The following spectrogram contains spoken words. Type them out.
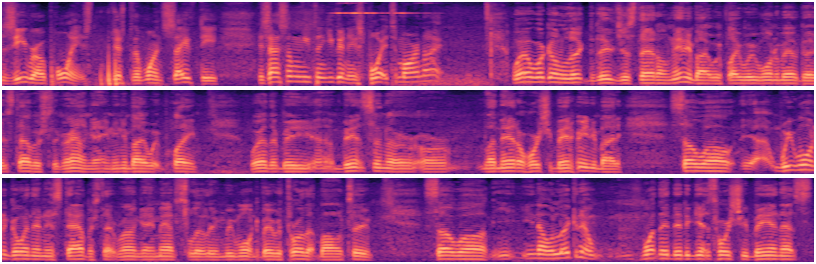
zero points, just the one safety, is that something you think you can exploit tomorrow night? Well, we're going to look to do just that on anybody we play. We want to be able to establish the ground game. Anybody we play, whether it be uh, Vincent or, or Lanett or Horseshoe Bend or anybody. So uh, we want to go in there and establish that run game absolutely, and we want to be able to throw that ball too. So uh, you, you know, looking at what they did against Horseshoe Bend, that's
